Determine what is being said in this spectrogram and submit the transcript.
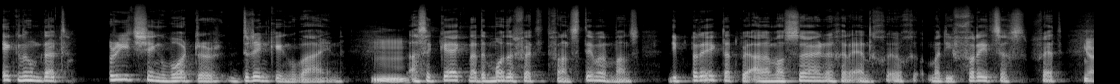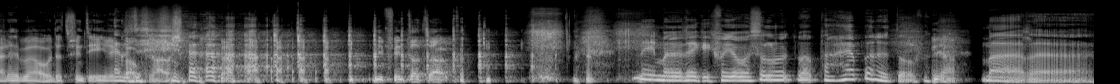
Ik, ik noem dat preaching water, drinking wine. Hmm. Als ik kijk naar de moddervet van Timmermans, die preekt dat we allemaal zuiniger en... maar die vreet zich vet. Ja, dat hebben we ook. Dat vindt Erik En ook trouwens. die vindt dat ook. Nee, maar dan denk ik van, joh, we zullen het, waar, waar hebben we het over? Ja. Maar eh,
